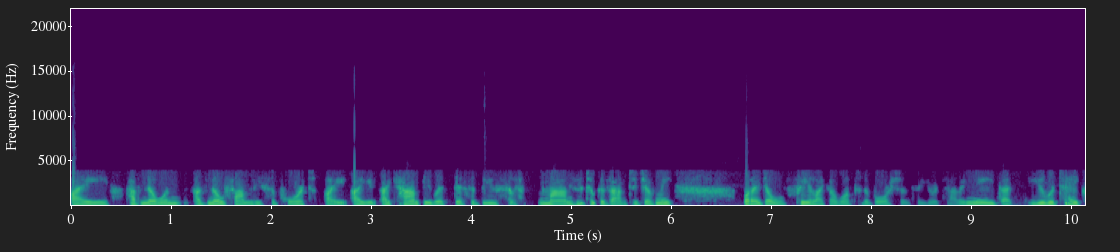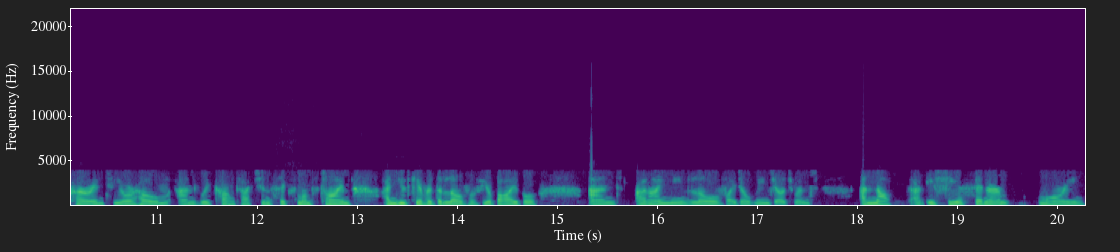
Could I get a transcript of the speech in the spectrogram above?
I have no one, I've no family support. I, I, I can't be with this abusive man who took advantage of me, but I don't feel like I want an abortion. So you're telling me that you would take her into your home and we'd contact you in six months' time and you'd give her the love of your Bible. And, and I mean love, I don't mean judgment. And not, and is she a sinner, Maureen?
